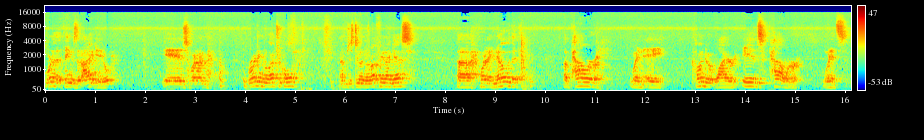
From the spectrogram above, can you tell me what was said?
One of the things that I do is when I'm running electrical, I'm just doing the roughing, I guess. Uh, when I know that a power, when a conduit wire is power, when it's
